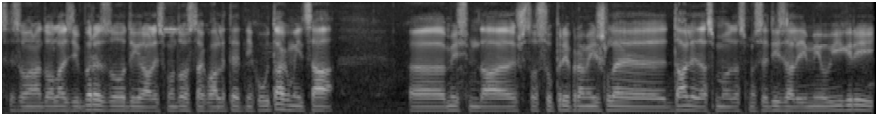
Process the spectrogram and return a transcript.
sezona dolazi brzo, odigrali smo dosta kvalitetnih utakmica, e, mislim da što su pripreme išle dalje da smo, da smo se dizali i mi u igri.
